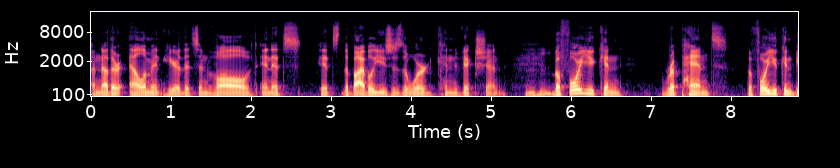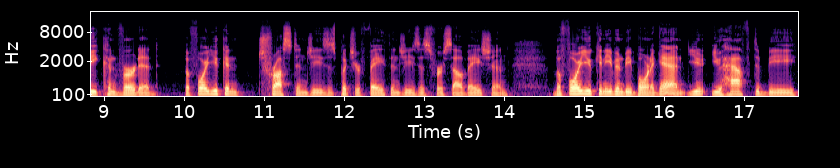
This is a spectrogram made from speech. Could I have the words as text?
another element here that's involved, and it's it's the Bible uses the word conviction. Mm-hmm. Before you can repent, before you can be converted, before you can trust in Jesus, put your faith in Jesus for salvation, before you can even be born again, you you have to be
